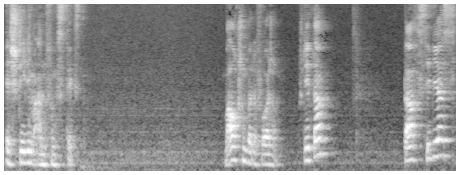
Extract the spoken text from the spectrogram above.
Es steht im Anfangstext. War auch schon bei der Vorschau. Steht da? Darth Sidious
